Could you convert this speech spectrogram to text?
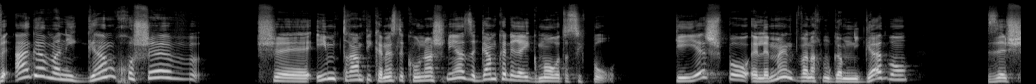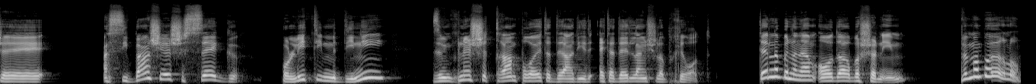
ואגב, אני גם חושב שאם טראמפ ייכנס לכהונה שנייה זה גם כנראה יגמור את הסיפור. כי יש פה אלמנט ואנחנו גם ניגע בו, זה שהסיבה שיש הישג פוליטי מדיני, זה מפני שטראמפ רואה את, הדד, את הדדליין של הבחירות. תן לבן אדם עוד ארבע שנים, ומה בוער לו?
